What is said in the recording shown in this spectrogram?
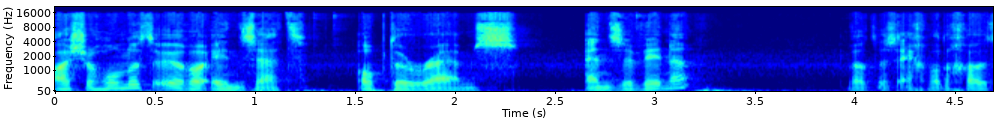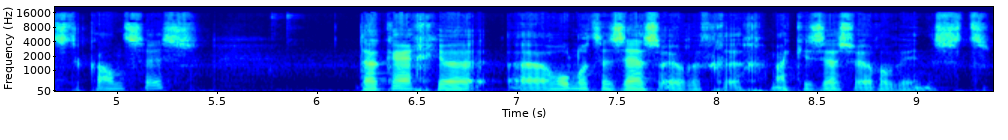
als je 100 euro inzet op de Rams en ze winnen, wat dus echt wel de grootste kans is, dan krijg je uh, eh, 106 euro terug. Maak je 6 euro winst.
